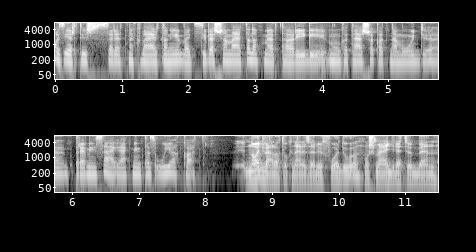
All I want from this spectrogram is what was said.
Azért is szeretnek váltani, vagy szívesen váltanak, mert a régi munkatársakat nem úgy premizálják, mint az újakat? Nagyvállalatoknál ez előfordul, most már egyre többen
